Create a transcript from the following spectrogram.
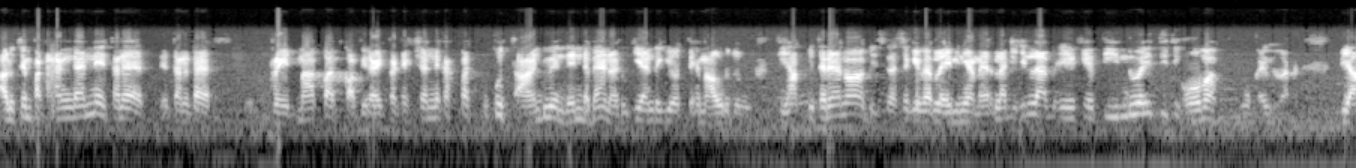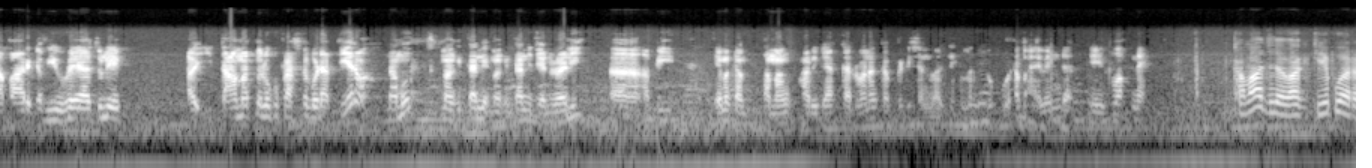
අලුතෙන් පටහන් ගන්න? එතන එතනට ට්‍රේඩ්මාක්වත් කොපිරයිට් ප්‍රටෙක්ෂන් එකක්වත් මුකුත් ආණ්ඩුවෙන් දෙන්න බෑ. නඩු කියන්න ගියොත් එහෙම අවුරුදු 30ක් විතර යනවා. බිස්නස් එකේ වෙරලා ඒ මිනිහා මැරලා ගිහිල්ලා ඒකේ තීන්දුව වෙද්දි ඉතින් කොහොම? මොකද ව්‍යාපාරික ව්‍යුහය ඇතුලේ ඉතාමත්ම ලොකු ප්‍රශ්න ගොඩක් තියෙනවා. නමුත් මම හිතන්නේ මම හිතන්නේ ජෙනරලි අපි එම තමන් හරි දෙයක් කරනවා නම් කම්පිටිෂන් වලට එහෙම ලොකුවට බය වෙන්න හේතුවක් නැහැ. තමාජ වගේ කියපු අර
